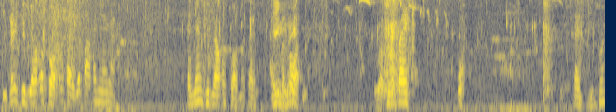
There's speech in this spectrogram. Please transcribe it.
อีกแค่คลิปแล้วก็สอบมาใส่ได้ปลาขยังไงขยังคลิปแล้วก็สอบมาใส่อันนี้มันรอดเกินไปได้กี่เพิ่ง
